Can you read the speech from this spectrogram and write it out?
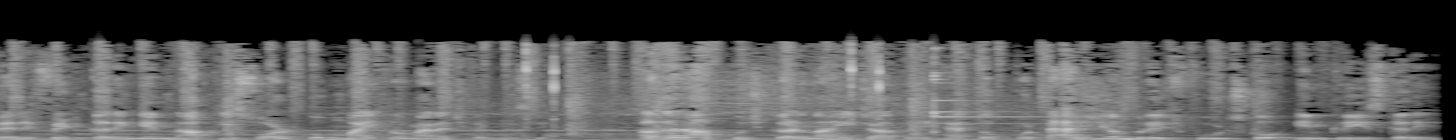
बेनिफिट करेंगे, ना कि सॉल्ट को माइक्रो मैनेज करने से। अगर आप कुछ करना ही चाहते हैं तो पोटेशियम रिच फूड्स को इंक्रीज करें।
